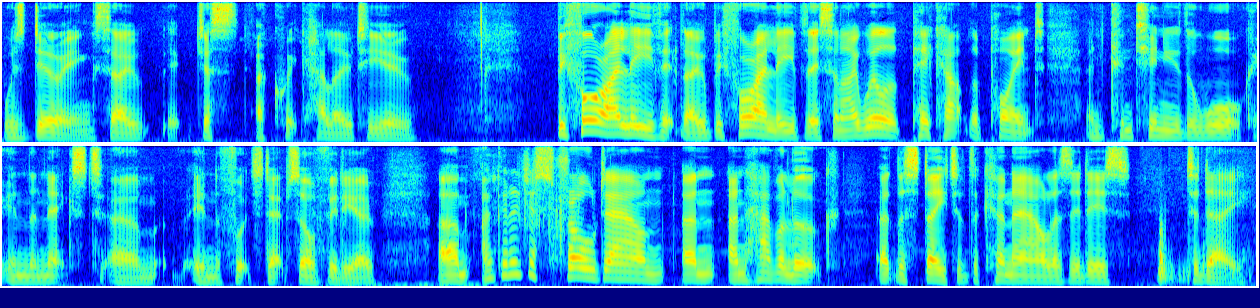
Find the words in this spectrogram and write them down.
was doing. So, just a quick hello to you. Before I leave it though, before I leave this, and I will pick up the point and continue the walk in the next, um, in the footsteps of video, um, I'm going to just stroll down and, and have a look at the state of the canal as it is today.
